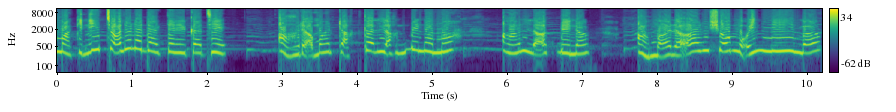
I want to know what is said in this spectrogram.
মাকে নিয়ে চলো না ডাক্তারের কাছে। আর আমার ডাক্তার লাগবে না, মা। আর লাগবে না। আমার আর সময় নেই, মা।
